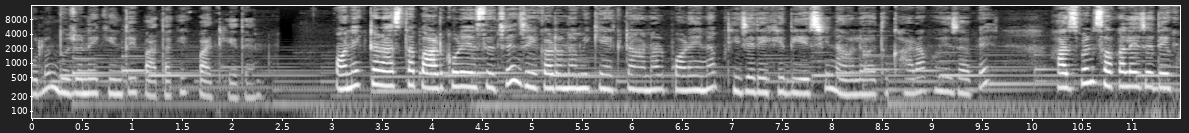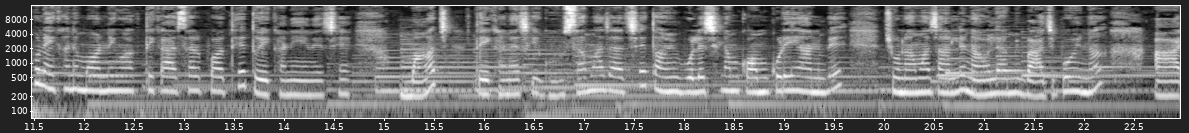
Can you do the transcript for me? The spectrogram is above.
বলুন, দুজনেই কিন্তু এই পাতাকে পাঠিয়ে দেন। অনেকটা রাস্তা পার করে এসেছে, যে কারণে আমি কেকটা আনার পরে না ফ্রিজে রেখে দিয়েছি, নাহলে হয়তো খারাপ হয়ে যাবে। হাজব্যান্ড সকালে যে দেখুন, এখানে মর্নিং ওয়াক থেকে আসার পথে তো এখানে এনেছে মাছ তো এখানে আজকে ঘুষা মাছ আছে, তো আমি বলেছিলাম কম করেই আনবে। চুনা মাছ আনলে না হলে আমি বাঁচবই না। আর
